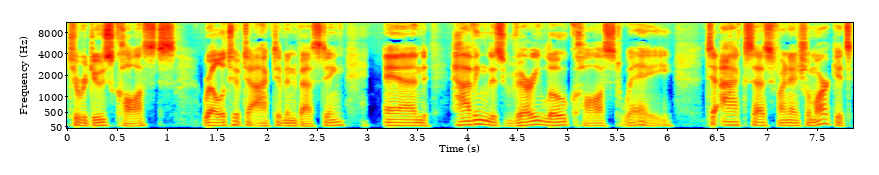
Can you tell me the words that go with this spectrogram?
to reduce costs relative to active investing and having this very low cost way to access financial markets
